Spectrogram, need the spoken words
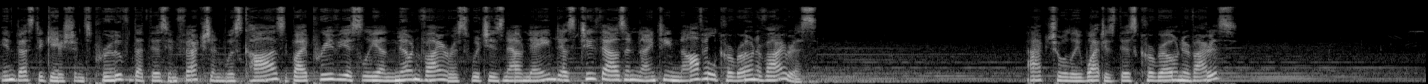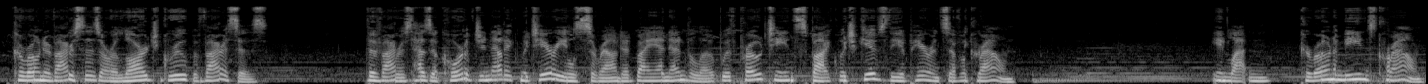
Investigations proved that this infection was caused by previously unknown virus which is now named as 2019 novel coronavirus. Actually what is this coronavirus? Coronaviruses are a large group of viruses, the virus has a core of genetic materials surrounded by an envelope with protein spike which gives the appearance of a crown. In Latin, corona means crown.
